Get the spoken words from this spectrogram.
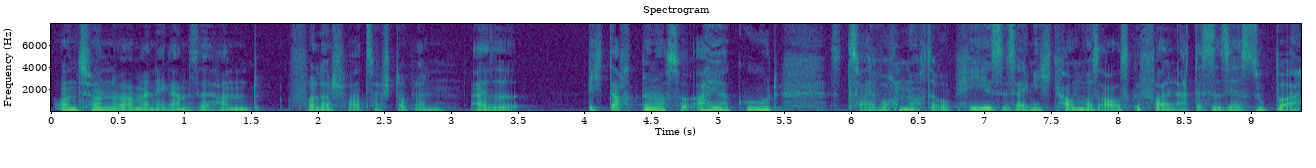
und schon war meine ganze Hand voller schwarzer Stoppeln. Also ich dachte mir noch so, ah ja gut, so zwei Wochen nach der OP, es ist eigentlich kaum was ausgefallen. Ach, das ist ja super.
